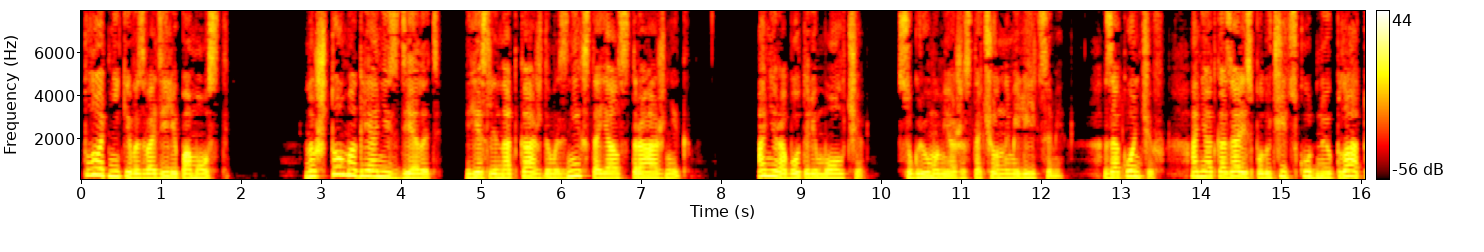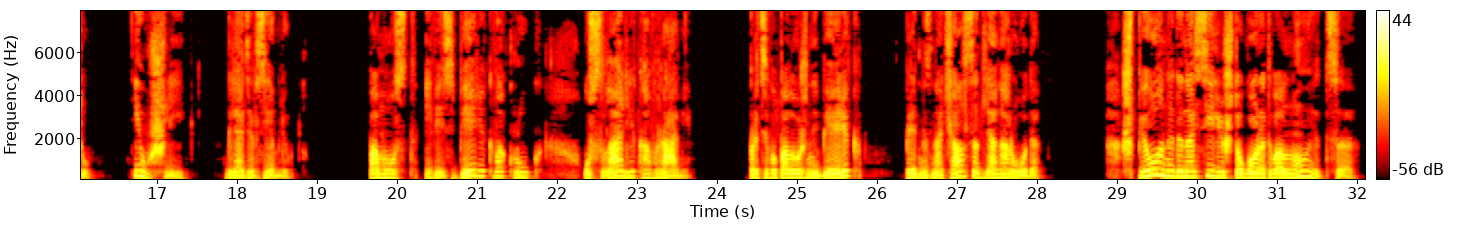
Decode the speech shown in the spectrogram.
Плотники возводили помост. Но что могли они сделать, если над каждым из них стоял стражник? Они работали молча, с угрюмыми ожесточенными лицами. Закончив, они отказались получить скудную плату и ушли, глядя в землю. Помост и весь берег вокруг услали коврами. Противоположный берег предназначался для народа. Шпионы доносили, что город волнуется,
